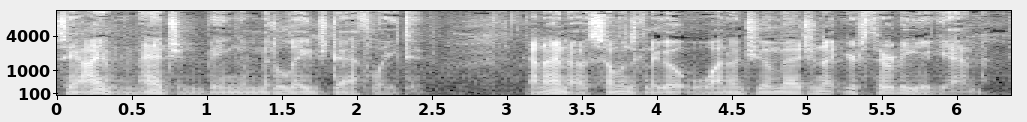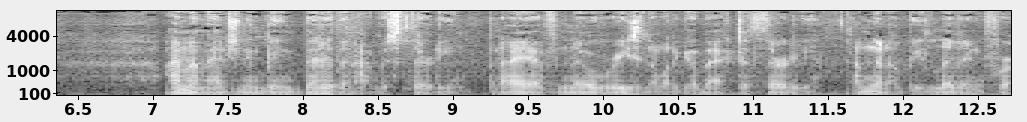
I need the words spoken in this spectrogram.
See, I imagine being a middle aged athlete. And I know someone's going to go, why don't you imagine that you're 30 again? I'm imagining being better than I was 30, but I have no reason to want to go back to 30. I'm going to be living for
